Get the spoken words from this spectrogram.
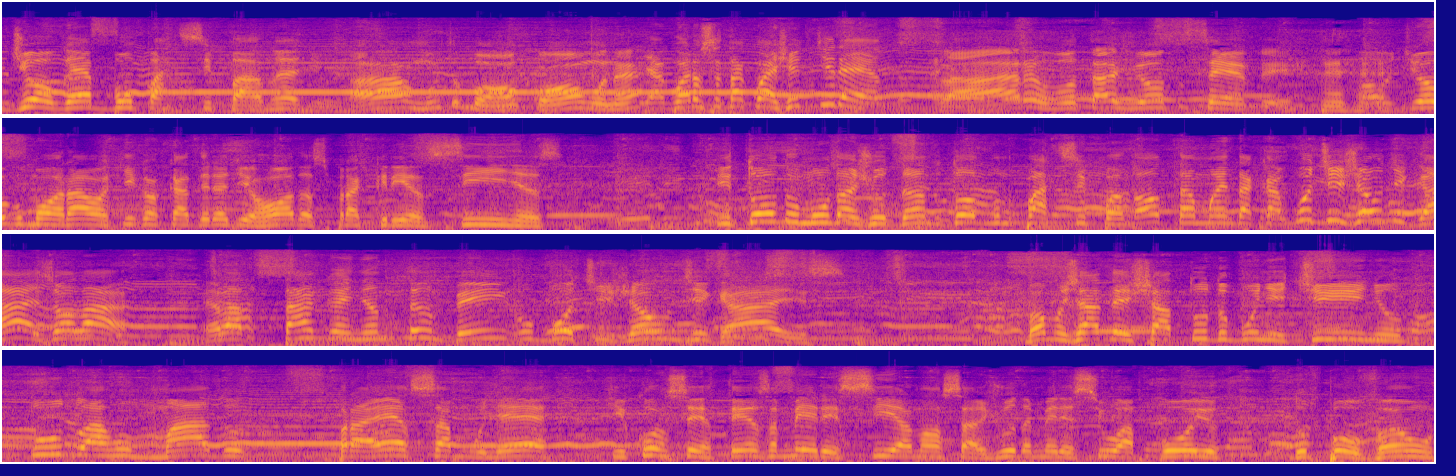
Diogo, é bom participar, não é, Diogo? Ah, muito bom, como, né? E agora você tá com a gente direto. Claro, eu vou estar tá junto sempre. o Diogo Moral aqui com a cadeira de rodas para criancinhas. E todo mundo ajudando, todo mundo participando. Olha o tamanho da casa. Botijão de gás, olha lá. Ela tá ganhando também o botijão de gás. Vamos já deixar tudo bonitinho, tudo arrumado para essa mulher que com certeza merecia a nossa ajuda, merecia o apoio do povão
